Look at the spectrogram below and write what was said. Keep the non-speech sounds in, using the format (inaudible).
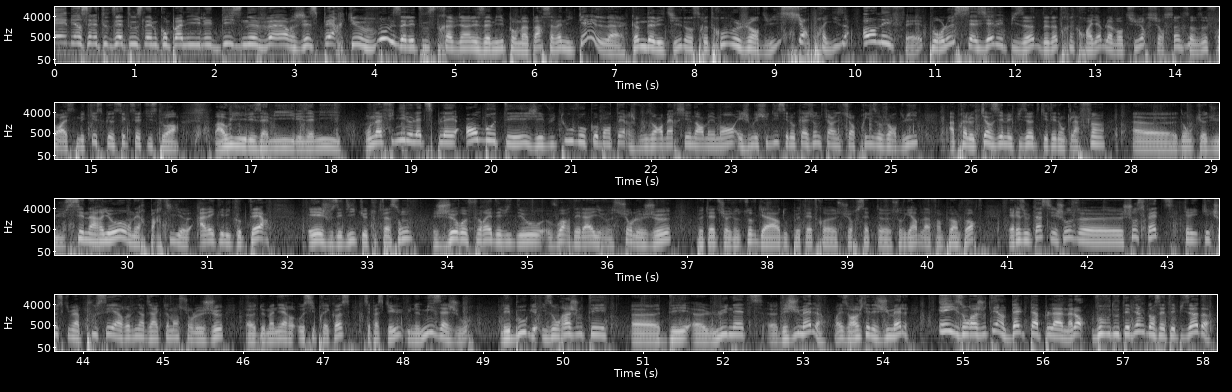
Eh bien salut à toutes et à tous, la même compagnie, il est 19h, j'espère que vous allez tous très bien les amis, pour ma part ça va nickel. Comme d'habitude, on se retrouve aujourd'hui, surprise, en effet, pour le 16ème épisode de notre incroyable aventure sur Sons of the Forest. Mais qu'est-ce que c'est que cette histoire? Bah oui les amis, les amis, on a fini le let's play en beauté, j'ai vu tous vos commentaires, je vous en remercie énormément. Et je me suis dit c'est l'occasion de faire une surprise aujourd'hui. Après le 15 e épisode qui était donc la fin euh, donc, du scénario On est reparti euh, avec l'hélicoptère Et je vous ai dit que de toute façon je referai des vidéos, voire des lives sur le jeu. Peut-être sur une autre sauvegarde ou peut-être euh, sur cette euh, sauvegarde là, enfin peu importe. Et résultat c'est chose, euh, faite, quelque chose qui m'a poussé à revenir directement sur le jeu de manière aussi précoce C'est parce qu'il y a eu une mise à jour. Les bugs ils ont rajouté des lunettes, des jumelles. Ils ont rajouté des jumelles et ils ont rajouté un delta plane. Alors vous vous doutez bien que dans cet épisode,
